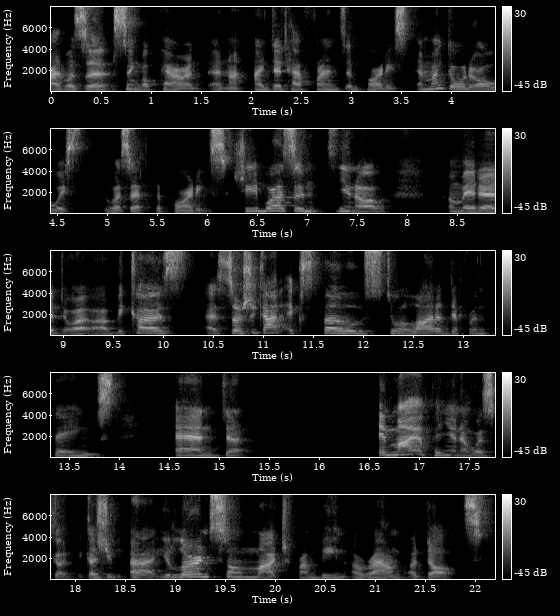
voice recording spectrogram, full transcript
I was a single parent and I, I did have friends and parties, and my daughter always was at the parties. She wasn't, you know, omitted or uh, because uh, so she got exposed to a lot of different things, and. Uh, in my opinion, it was good because you uh, you learn so much from being around adults.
